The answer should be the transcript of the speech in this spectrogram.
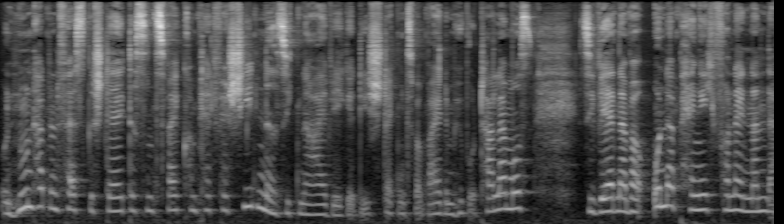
Und nun hat man festgestellt, das sind zwei komplett verschiedene Signalwege. Die stecken zwar beide im Hypothalamus, sie werden aber unabhängig voneinander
